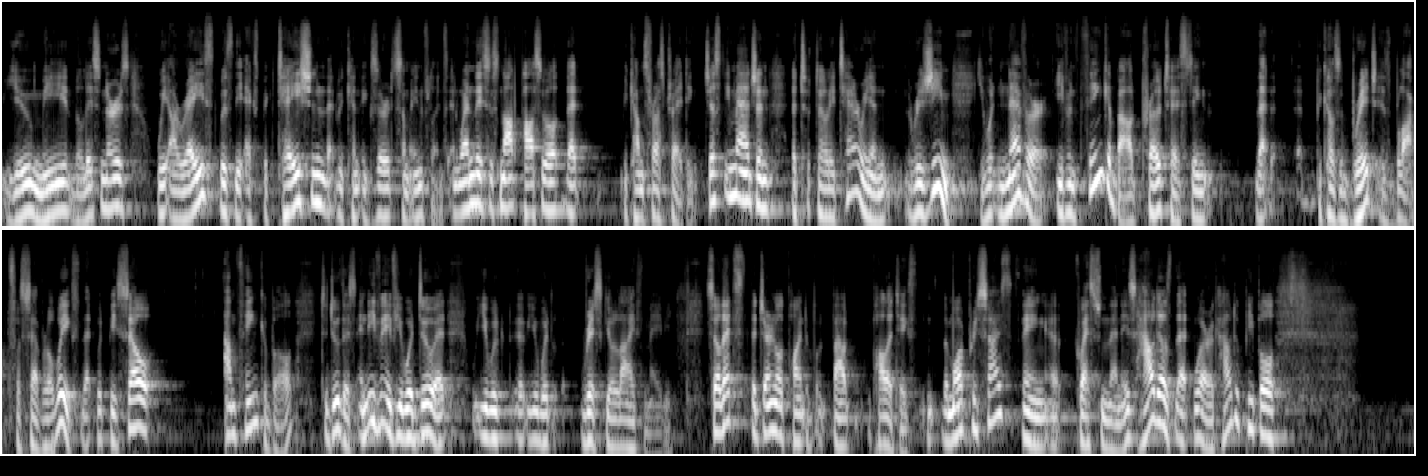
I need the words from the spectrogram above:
you, me, the listeners, we are raised with the expectation that we can exert some influence. And when this is not possible, that becomes frustrating. Just imagine a totalitarian regime. You would never even think about protesting that because a bridge is blocked for several weeks. That would be so unthinkable to do this. And even if you would do it, you would, uh, you would risk your life, maybe. So that's the general point about politics. The more precise thing, uh, question then is how does that work? How do people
